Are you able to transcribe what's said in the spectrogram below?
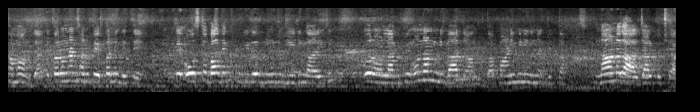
ਸਮਾਂ ਹੁੰਦਾ ਹੈ ਤੇ ਪਰ ਉਹਨਾਂ ਨੇ ਸਾਨੂੰ ਪੇਪਰ ਨਹੀਂ ਦਿੱਤੇ। ਤੇ ਉਸ ਤੋਂ ਬਾਅਦ ਇੱਕ ਕੁੜੀ ਦੇ ਮੂੰਹ 'ਚ ਬਲੀਡਿੰਗ ਆ ਰਹੀ ਸੀ, ਉਹ ਰੋਣ ਲੱਗ ਪਈ। ਉਹਨਾਂ ਨੂੰ ਨਹੀਂ ਬਾਹਰ ਜਾਣ ਦਿੱਤਾ, ਪਾਣੀ ਵੀ ਨਹੀਂ ਦਿੱਤਾ, ਨਾ ਉਹਨਾਂ ਦਾ ਹਾਲ ਚਾਲ ਪੁੱਛਿਆ।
